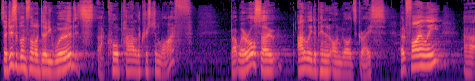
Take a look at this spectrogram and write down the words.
So, discipline's not a dirty word, it's a core part of the Christian life. But we're also utterly dependent on God's grace. But finally, uh,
